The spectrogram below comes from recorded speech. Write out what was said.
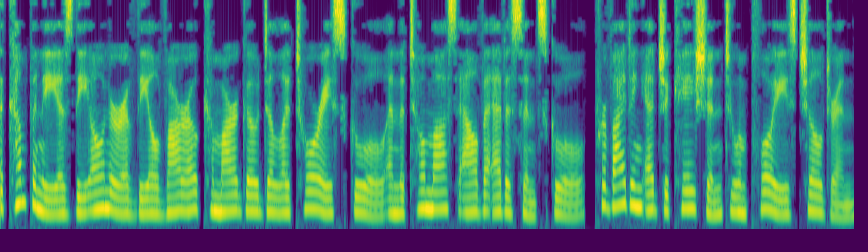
The company is the owner of the Alvaro Camargo de la Torre School and the Tomás Alva Edison School, providing education to employees' children.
